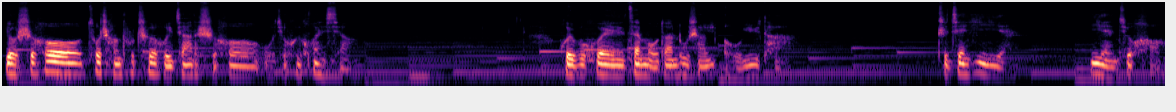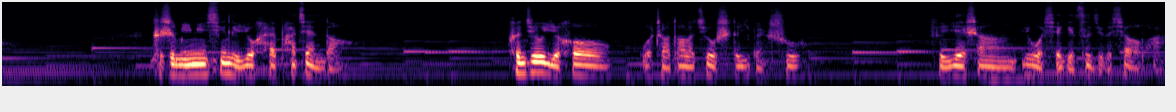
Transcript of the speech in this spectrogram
有时候坐长途车回家的时候，我就会幻想。会不会在某段路上偶遇他？只见一眼，一眼就好。可是明明心里又害怕见到。很久以后，我找到了旧时的一本书，扉页上有我写给自己的笑话。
